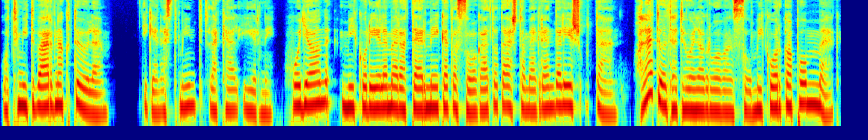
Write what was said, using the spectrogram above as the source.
Ott mit várnak tőlem? Igen, ezt mind le kell írni. Hogyan, mikor élem el a terméket, a szolgáltatást a megrendelés után? Ha letölthető anyagról van szó, mikor kapom meg?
